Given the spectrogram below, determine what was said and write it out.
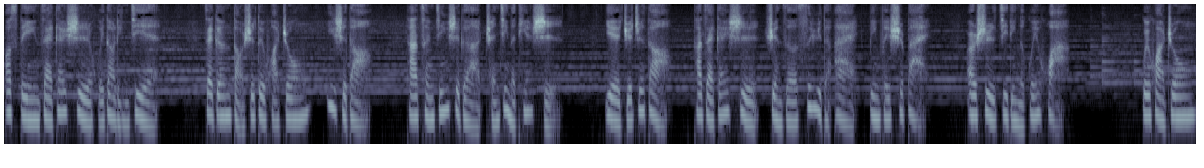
奥斯汀在该世回到灵界，在跟导师对话中，意识到他曾经是个纯净的天使，也觉知到他在该世选择私欲的爱并非失败，而是既定的规划。规划中。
